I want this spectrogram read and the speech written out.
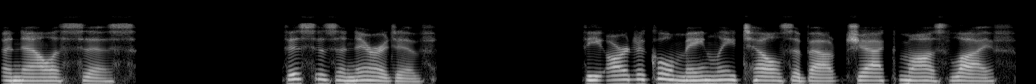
Analysis This is a narrative. The article mainly tells about Jack Ma's life,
